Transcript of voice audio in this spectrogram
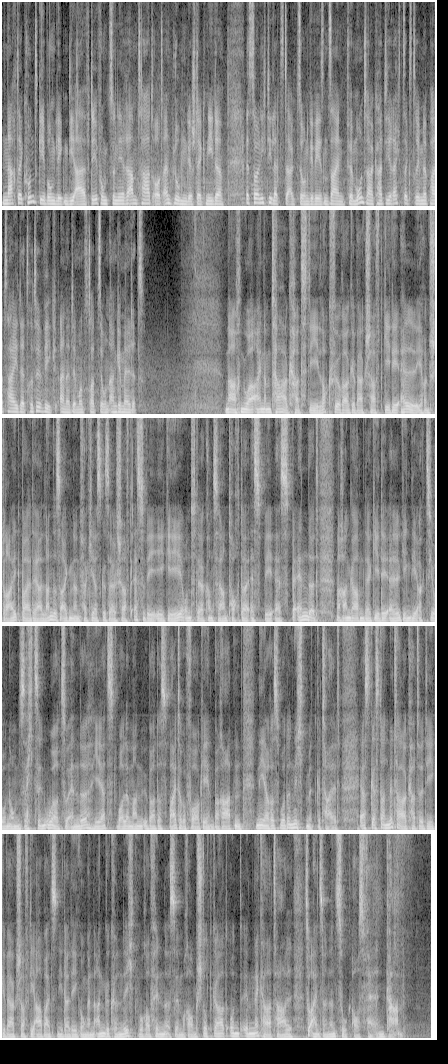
Nach der Kundgebung legen die AfD-Funktionäre am Tatort ein Blumengesteck nieder. Es soll nicht die letzte Aktion gewesen sein. Für Montag hat die rechtsextreme Partei Der Dritte Weg eine Demonstration angemeldet. Nach nur einem Tag hat die Lokführergewerkschaft GDL ihren Streik bei der landeseigenen Verkehrsgesellschaft SWEG und der Konzerntochter SBS beendet. Nach Angaben der GDL ging die Aktion um 16 Uhr zu Ende. Jetzt wolle man über das weitere Vorgehen beraten. Näheres wurde nicht mitgeteilt. Erst gestern Mittag hatte die Gewerkschaft die Arbeitsniederlegungen angekündigt, woraufhin es im Raum Stuttgart und im Neckartal zu einzelnen Zugausfällen kam.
